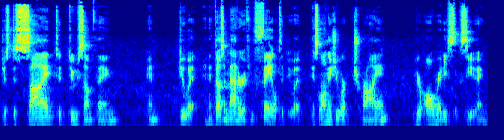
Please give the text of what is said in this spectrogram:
just decide to do something and do it. And it doesn't matter if you fail to do it. As long as you are trying, you're already succeeding.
